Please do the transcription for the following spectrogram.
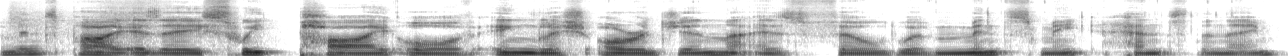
A mince pie is a sweet pie of English origin that is filled with mincemeat, hence the name.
